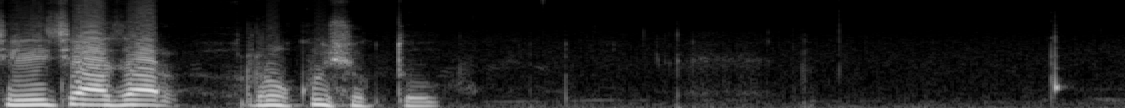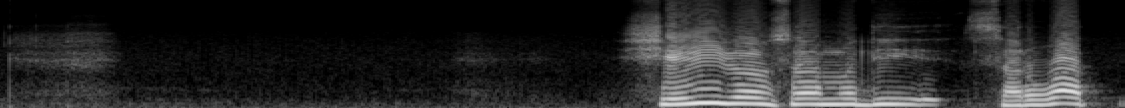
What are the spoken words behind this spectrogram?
शेळीचे आजार रोखू शकतो. शेळी व्यवसायामध्ये सर्वात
